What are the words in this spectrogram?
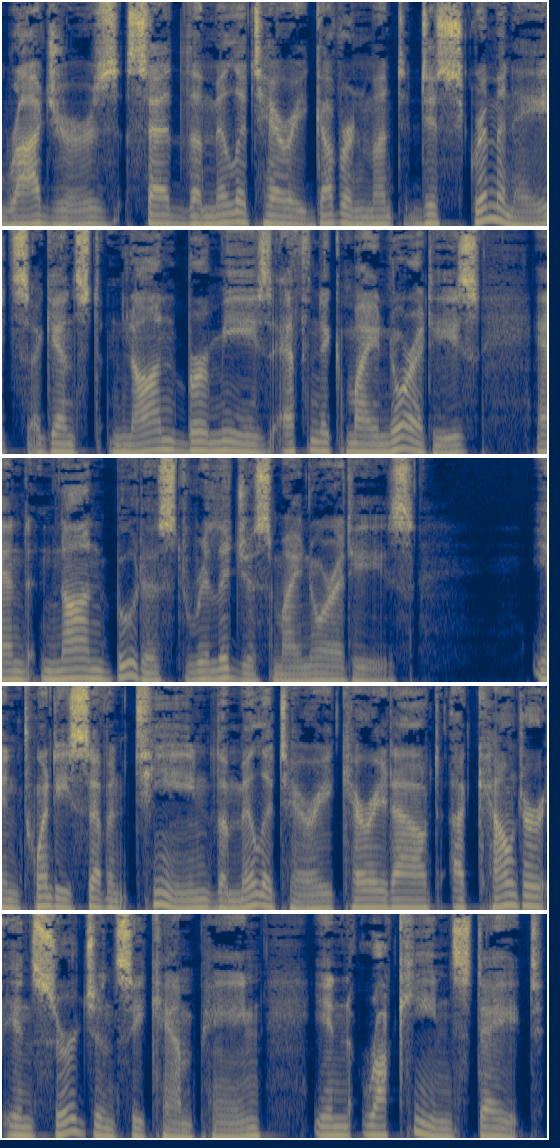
Rogers said the military government discriminates against non Burmese ethnic minorities and non Buddhist religious minorities. In 2017, the military carried out a counterinsurgency campaign in Rakhine State.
